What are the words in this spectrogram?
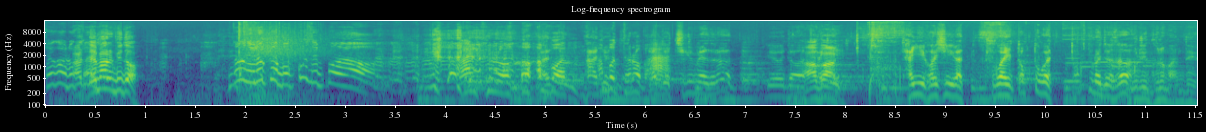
제가 이렇게 아, 내 말을 믿어. 전 이렇게 먹고 싶어요. 말 들어 한번 한번 들어봐. 아주 지금 애들은 요, 저, 아가. 자기, 자기 거시기가 두 가지 똑똑 똑 부러져서 우린 그러면 안 돼요.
